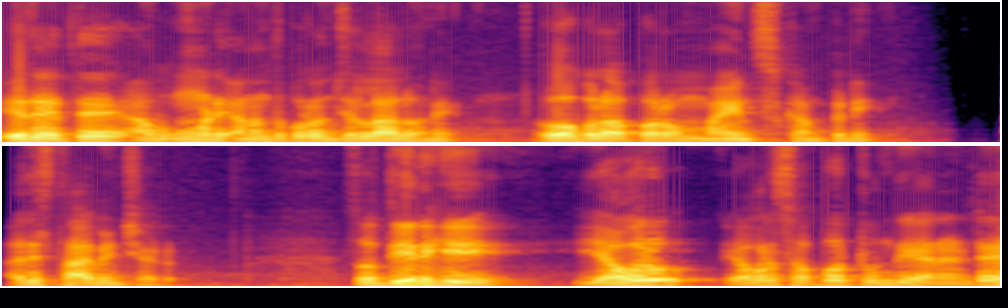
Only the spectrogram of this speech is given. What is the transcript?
ఏదైతే ఆ ఉమ్మడి అనంతపురం జిల్లాలోని ఓబులాపురం మైన్స్ కంపెనీ అది స్థాపించాడు. సో దీనికి ఎవరు ఎవరు సపోర్ట్ ఉంది అని అంటే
